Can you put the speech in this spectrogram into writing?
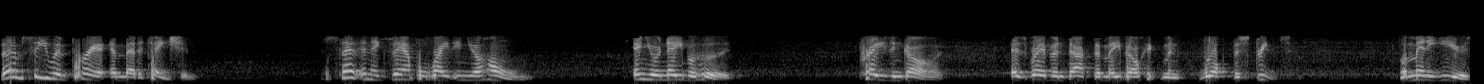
Let them see you in prayer and meditation. Set an example right in your home, in your neighborhood, praising God. As Reverend Dr. Maybell Hickman walked the streets for many years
